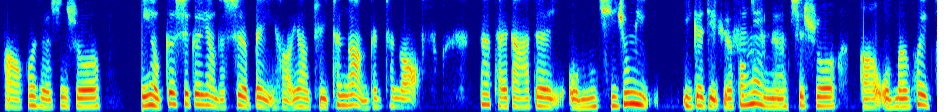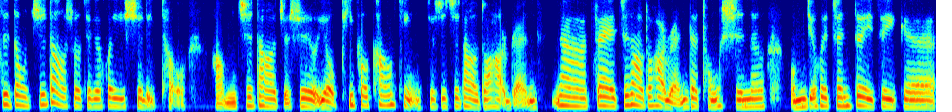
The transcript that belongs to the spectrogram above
啊，或者是说你有各式各样的设备，哈，要去 turn on 跟 turn off。那台达的我们其中一一个解决方案呢，是说，啊，我们会自动知道说这个会议室里头。好，我们知道就是有 people counting，就是知道有多少人。那在知道多少人的同时呢，我们就会针对这个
